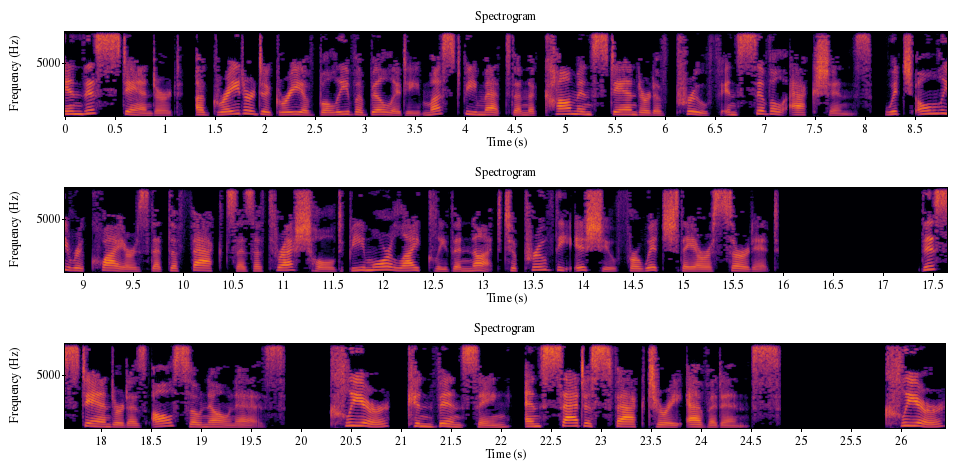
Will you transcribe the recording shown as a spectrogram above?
In this standard, a greater degree of believability must be met than the common standard of proof in civil actions, which only requires that the facts as a threshold be more likely than not to prove the issue for which they are asserted. This standard is also known as clear, convincing, and satisfactory evidence clear,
